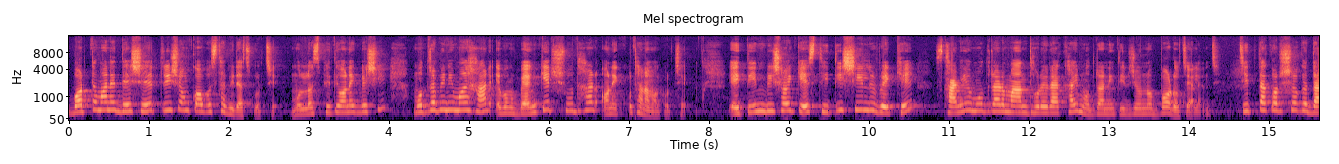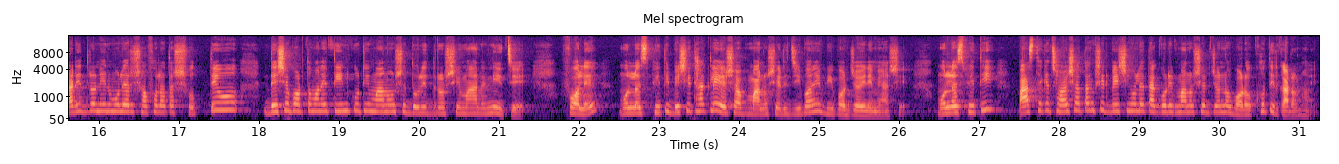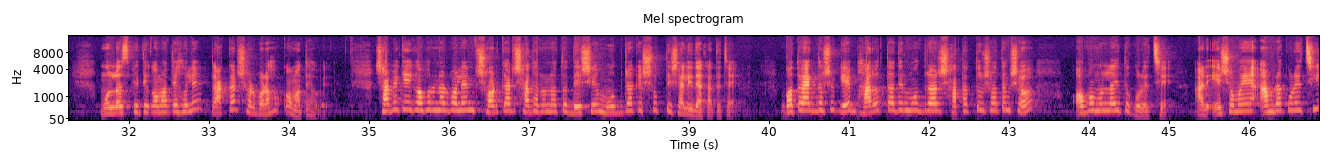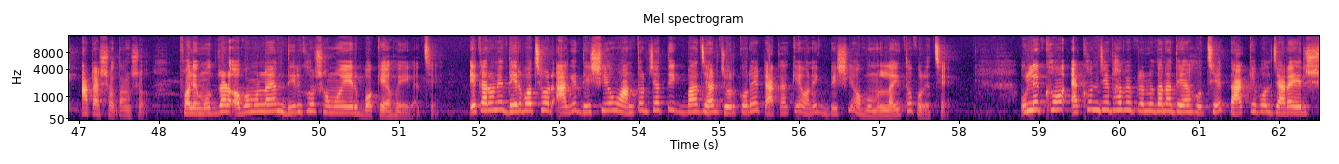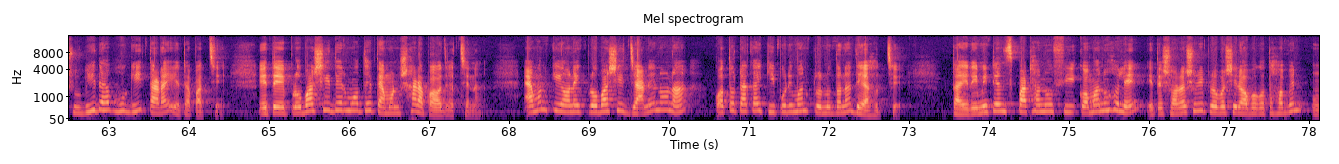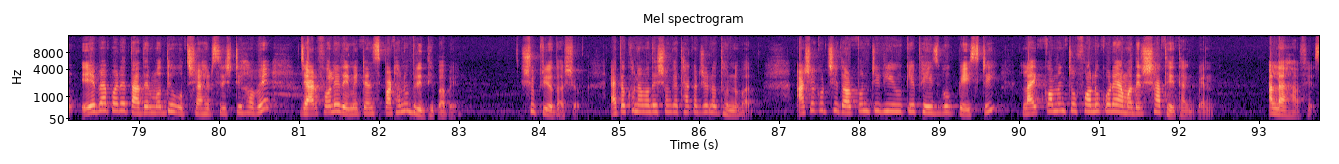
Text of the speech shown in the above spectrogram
বর্তমানে দেশে ত্রিশঙ্ক অবস্থা বিরাজ করছে। মূল্যস্ফীতি অনেক বেশি, মুদ্রা বিনিময় হার এবং ব্যাংকের সুদ হার অনেক ওঠানামা করছে। এই তিন বিষয়কে স্থিতিশীল রেখে স্থানীয় মুদ্রার মান ধরে রাখাই মুদ্রানীতির জন্য বড় চ্যালেঞ্জ। চিত্তাকর্ষক দারিদ্র নির্মূলের সফলতা সত্ত্বেও দেশে বর্তমানে তিন কোটি মানুষ দরিদ্র সীমার নিচে। ফলে মূল্যস্ফীতি বেশি থাকলে এসব মানুষের জীবনে বিপর্যয় নেমে আসে। মূল্যস্ফীতি পাঁচ থেকে ছয় শতাংশের বেশি হলে তা গরিব মানুষের জন্য বড় ক্ষতির কারণ হয়। মূল্যস্ফীতি কমাতে হলে টাকার সরবরাহ কমাতে হবে। সাবেক এই গভর্নর বলেন, সরকার সাধারণত দেশে মুদ্রাকে শক্তিশালী দেখাতে চায়। গত এক দশকে ভারত তাদের মুদ্রার সাতাত্তর শতাংশ অবমূল্যায়িত করেছে আর এ সময়ে আমরা করেছি আটাশ শতাংশ। ফলে মুদ্রার অবমূল্যায়ন দীর্ঘ সময়ের বকেয়া হয়ে গেছে। এ কারণে দেড় বছর আগে দেশীয় ও আন্তর্জাতিক বাজার জোর করে টাকাকে অনেক বেশি অবমূল্যায়িত করেছে। উল্লেখ্য, এখন যেভাবে প্রণোদনা দেয়া হচ্ছে, তা কেবল যারা এর সুবিধাভোগী তারাই এটা পাচ্ছে। এতে প্রবাসীদের মধ্যে তেমন সাড়া পাওয়া যাচ্ছে না। এমনকি অনেক প্রবাসী জানেনও না কত টাকায় কী পরিমাণ প্রণোদনা দেয়া হচ্ছে। তাই রেমিটেন্স পাঠানো ফি কমানো হলে এতে সরাসরি প্রবাসীরা অবগত হবেন ও এ ব্যাপারে তাদের মধ্যে উৎসাহের সৃষ্টি হবে, যার ফলে রেমিটেন্স পাঠানো বৃদ্ধি পাবে। সুপ্রিয় দর্শক, এতক্ষণ আমাদের সঙ্গে থাকার জন্য ধন্যবাদ। আশা করছি দর্পণ টিভি ইউকে ফেসবুক পেজটি লাইক কমেন্ট ও ফলো করে আমাদের সাথেই থাকবেন। আল্লাহ হাফেজ।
